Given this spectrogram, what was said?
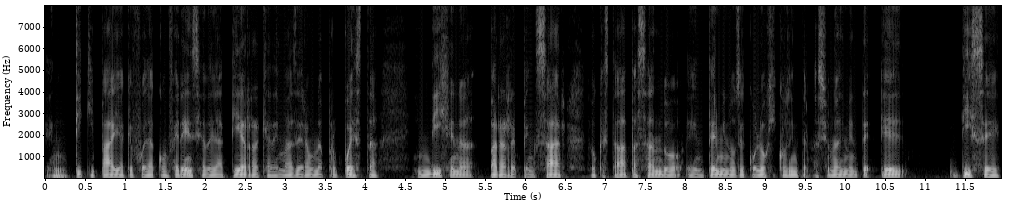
en Tiquipaya, que fue la conferencia de la tierra, que además era una propuesta indígena para repensar lo que estaba pasando en términos ecológicos internacionalmente, él dice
